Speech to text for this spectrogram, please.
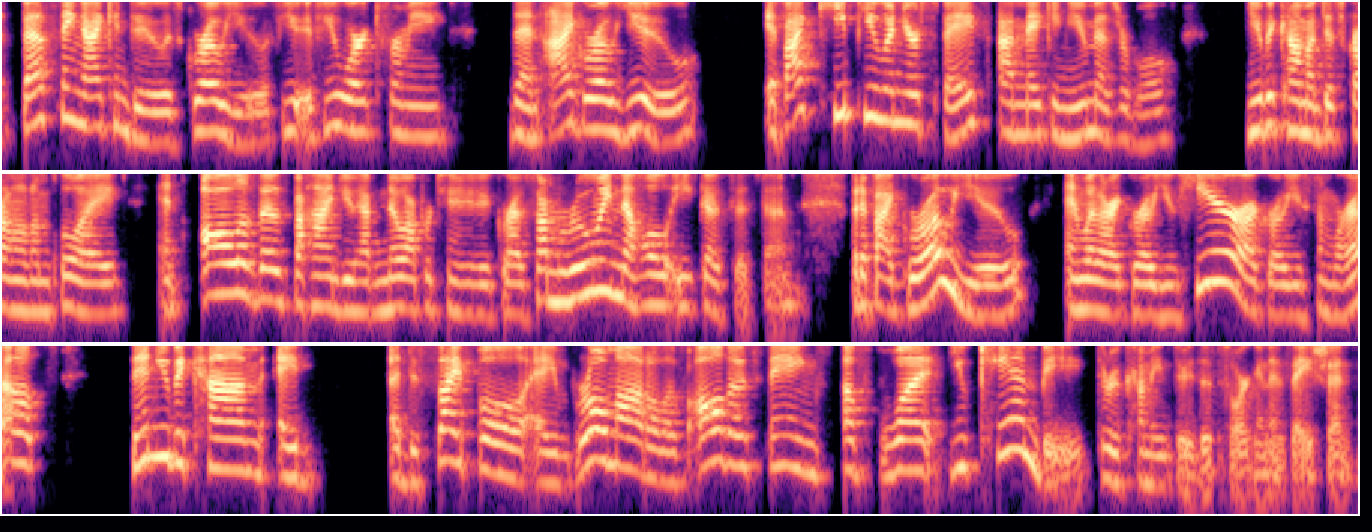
the best thing i can do is grow you. If you if you worked for me then i grow you. If i keep you in your space i'm making you miserable. You become a disgruntled employee and all of those behind you have no opportunity to grow. So i'm ruining the whole ecosystem. But if i grow you and whether i grow you here or i grow you somewhere else then you become a a disciple, a role model of all those things of what you can be through coming through this organization.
